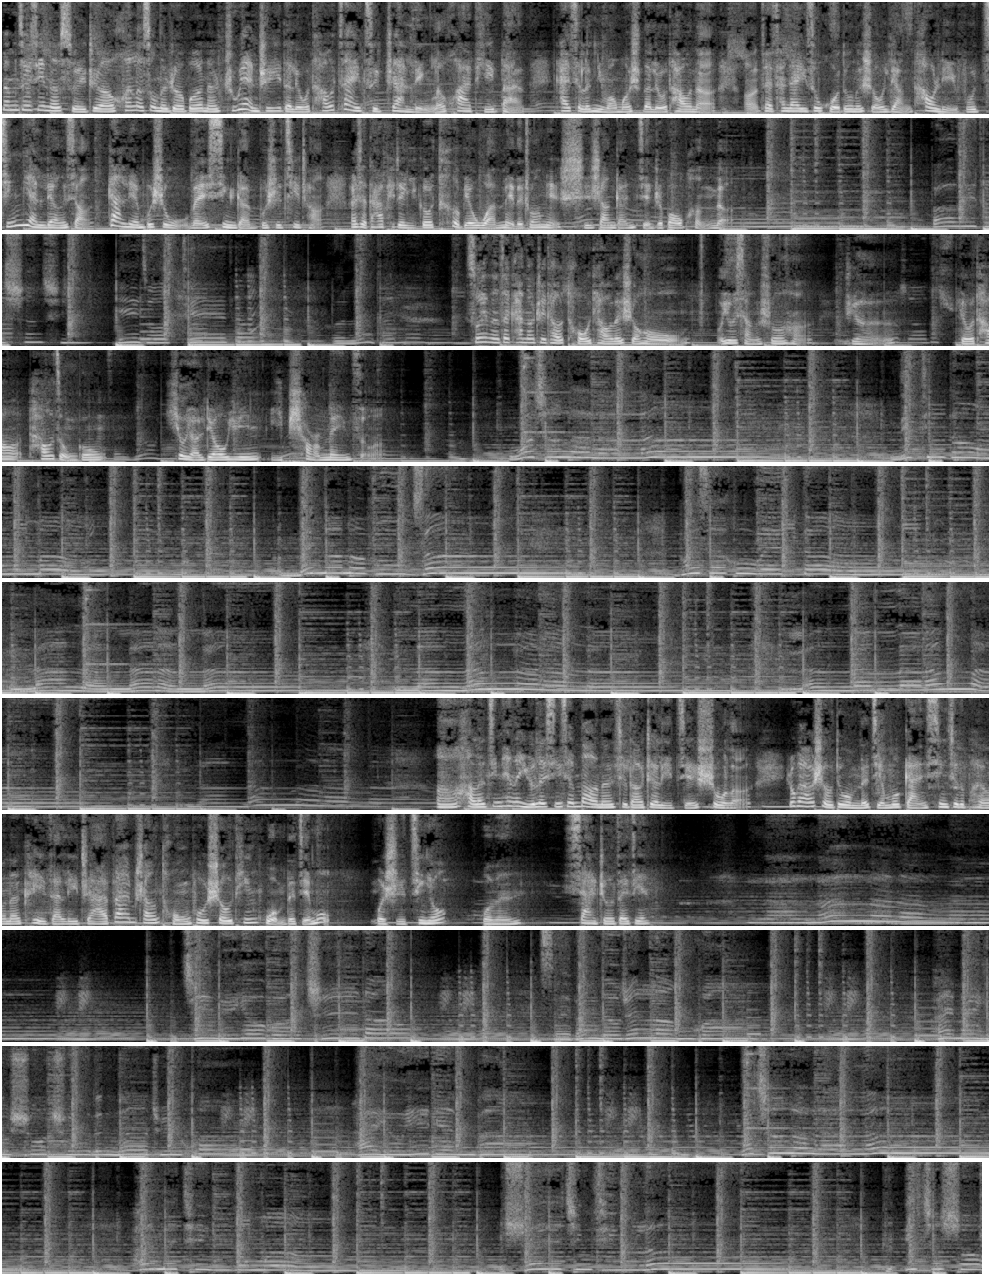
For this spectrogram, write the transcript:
那么最近呢，随着《欢乐颂》的热播呢，主演之一的刘涛再次占领了话题版，开启了女王模式的刘涛呢，呃，在参加一次活动的时候，两套礼服惊艳亮相，干练不失妩媚，性感不失气场，而且搭配着一个特别完美的妆面，时尚感简直爆棚的。所以呢，在看到这条头条的时候，我又想说哈，这。刘涛，涛总攻又要撩晕一票妹子了。嗯，好了，今天的娱乐新鲜报呢就到这里结束了。如果要是有对我们的节目感兴趣的朋友呢，可以在荔枝 FM 上同步收听我们的节目。我是静优，我们下周再见。手。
